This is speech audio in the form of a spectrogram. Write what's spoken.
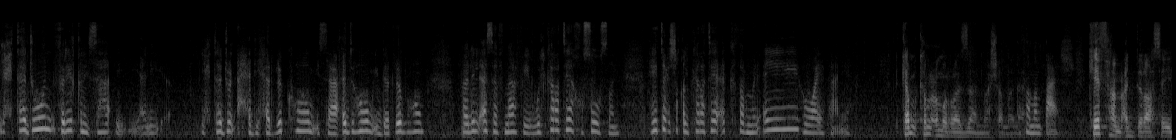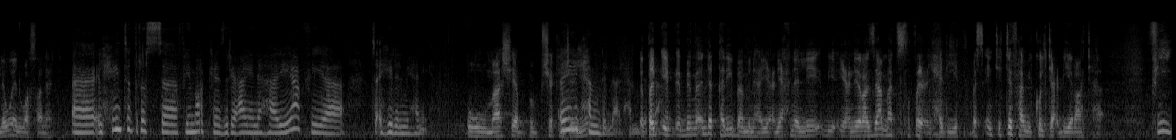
يحتاجون فريق نسائي يعني يحتاجون أحد يحركهم يساعدهم يدربهم. فللأسف ما في. والكاراتيه خصوصا هي تعشق الكاراتيه أكثر من أي هواية ثانية. كم كم عمر رزان ما شاء الله الآن؟ 18 كيفها مع الدراسة؟ إلى وين وصلت؟ آه، الحين تدرس آه، في مركز رعاية نهارية في آه، تأهيل المهني. وماشية بشكل اي جيد؟ الحمد لله الحمد لله. طيب إيه، بما أنك قريبة منها يعني إحنا اللي يعني رزان ما تستطيع الحديث بس أنت تفهمي كل تعبيراتها. في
